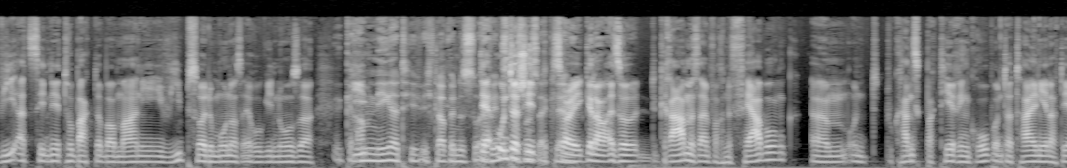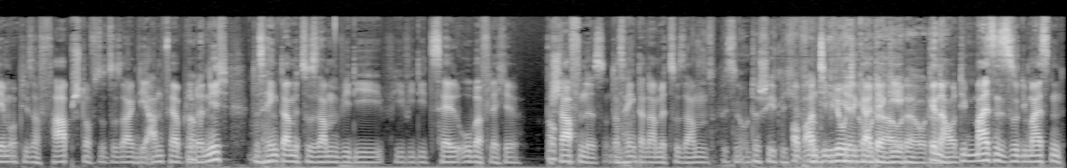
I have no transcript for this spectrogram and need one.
wie Acinetobacter baumani, wie Pseudomonas aeruginosa. Gramm negativ, ich glaube, wenn du es so Der erwähnst, Unterschied, sorry, genau, also Gram ist einfach eine Färbung ähm, und du kannst Bakterien grob unterteilen, je nachdem, ob dieser Farbstoff sozusagen die anfärbt oder Okay. nicht. Das Mhm. hängt damit zusammen, wie die, wie, wie die Zelloberfläche beschaffen ist. Und das Mhm. hängt dann damit zusammen, ein bisschen unterschiedliche ob Familien Antibiotika oder, dagegen. Oder, oder. Genau, die meistens ist so, die meisten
